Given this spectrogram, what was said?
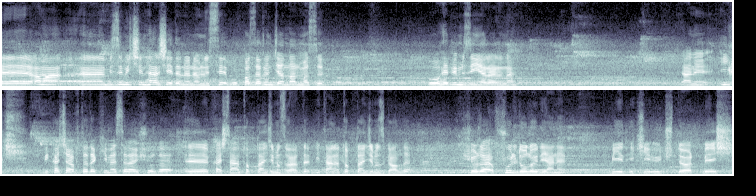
Ee, ama e, bizim için her şeyden önemlisi bu pazarın canlanması. Bu hepimizin yararına. Yani ilk birkaç haftadaki mesela şurada e, kaç tane toptancımız vardı. Bir tane toptancımız kaldı. Şurada full doluydu yani. 1, 2, 3, 4, 5,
